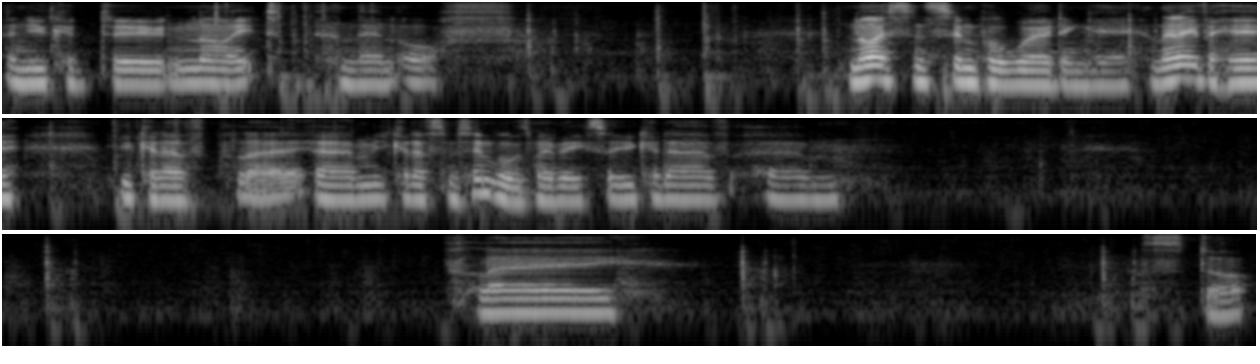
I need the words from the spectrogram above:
And you could do night and then off. Nice and simple wording here. And then over here, you could have play, um, you could have some symbols maybe. So you could have um, play, stop.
